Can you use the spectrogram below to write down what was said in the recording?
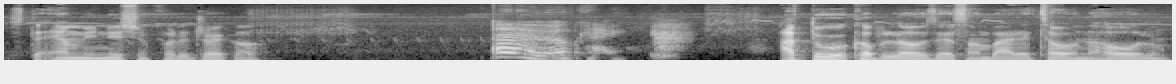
It's the ammunition for the Draco. Oh, okay. I threw a couple of those at somebody, told them to hold them.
